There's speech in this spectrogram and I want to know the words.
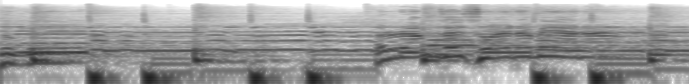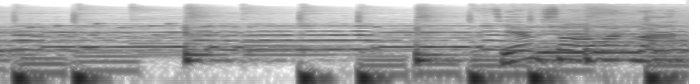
ได้กันวันช่วงนี้รำสวยๆนะแม่นะ เสียงซอหวาน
